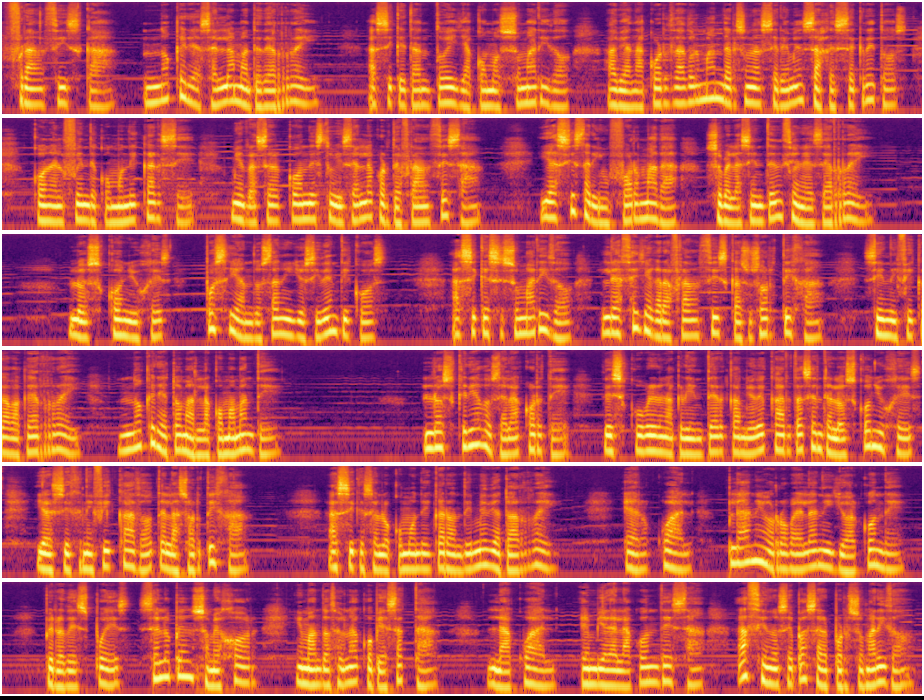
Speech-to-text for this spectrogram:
Francisca no quería ser la amante del rey, así que tanto ella como su marido habían acordado el mandarse una serie de mensajes secretos con el fin de comunicarse mientras el conde estuviese en la corte francesa y así estar informada sobre las intenciones del rey. Los cónyuges poseían dos anillos idénticos, así que si su marido le hacía llegar a Francisca su sortija, significaba que el rey no quería tomarla como amante. Los criados de la corte descubrieron aquel intercambio de cartas entre los cónyuges y el significado de la sortija, así que se lo comunicaron de inmediato al rey, el cual planeó robar el anillo al conde pero después se lo pensó mejor y mandó hacer una copia exacta, la cual enviara a la condesa haciéndose pasar por su marido.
